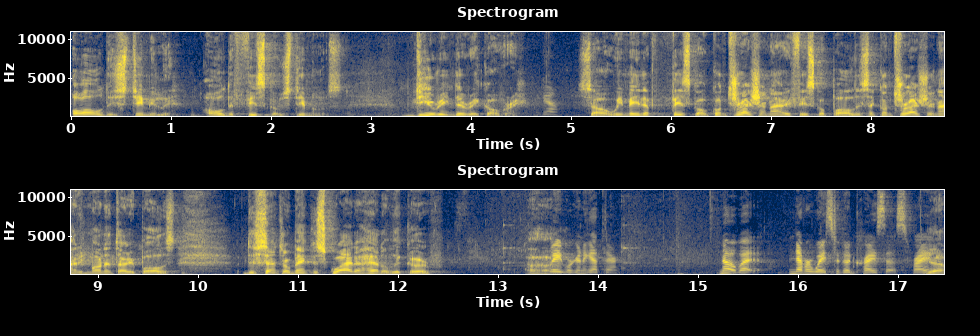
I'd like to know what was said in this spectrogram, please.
all the stimuli, all the fiscal stimulus during the recovery. Yeah. So we made a fiscal, contractionary fiscal policy, a contractionary monetary policy. The central bank is quite ahead of the curve. Wait, we're going to get there. No, but never waste a good crisis, right? Yeah,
